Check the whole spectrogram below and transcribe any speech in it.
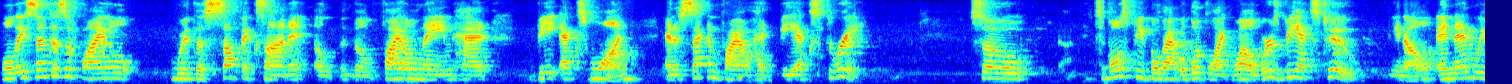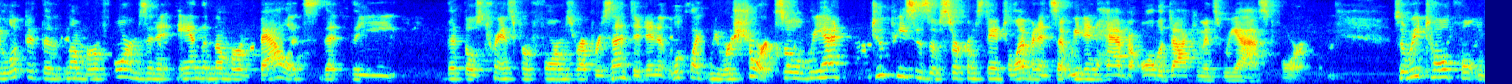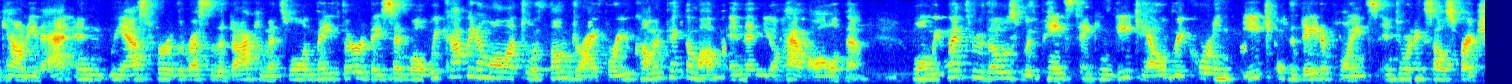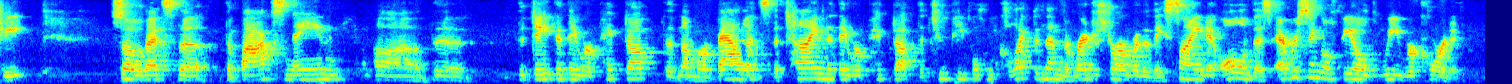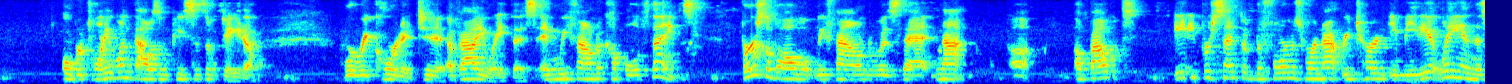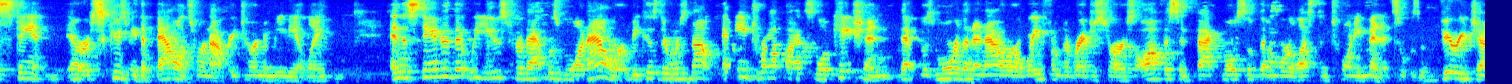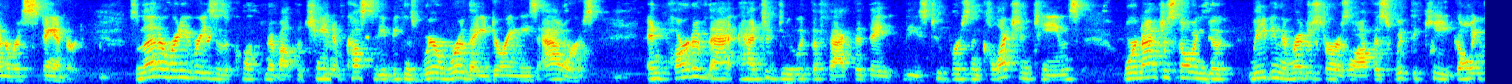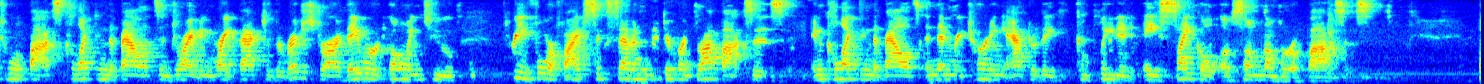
Well, they sent us a file with a suffix on it. Uh, the file name had BX1 and a second file had BX3. So to most people, that would look like, well, where's BX2? You know, and then we looked at the number of forms in it and the number of ballots that the that those transfer forms represented, and it looked like we were short. So we had two pieces of circumstantial evidence that we didn't have all the documents we asked for. So we told Fulton County that, and we asked for the rest of the documents. Well, on May 3rd, they said, well, we copied them all onto a thumb drive for you. Come and pick them up, and then you'll have all of them. Well, we went through those with painstaking detail, recording each of the data points into an Excel spreadsheet. So that's the, the box name, uh, the the date that they were picked up, the number of ballots, the time that they were picked up, the two people who collected them, the registrar, whether they signed it, all of this, every single field we recorded. Over 21,000 pieces of data were recorded to evaluate this. And we found a couple of things. First of all, what we found was that not uh, about 80% of the forms were not returned immediately, and the stand, or excuse me, the ballots were not returned immediately. And the standard that we used for that was one hour because there was not any Dropbox location that was more than an hour away from the registrar's office. In fact, most of them were less than 20 minutes. So it was a very generous standard. So that already raises a question about the chain of custody because where were they during these hours? And part of that had to do with the fact that they these two-person collection teams we're not just going to leaving the registrar's office with the key, going to a box, collecting the ballots, and driving right back to the registrar. They were going to three, four, five, six, seven different drop boxes and collecting the ballots and then returning after they completed a cycle of some number of boxes.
